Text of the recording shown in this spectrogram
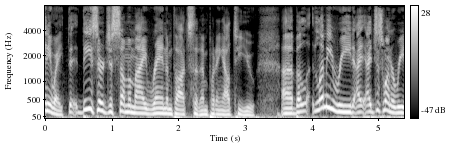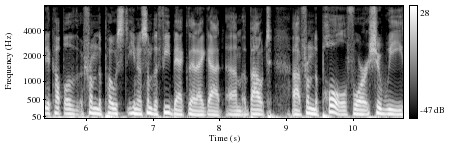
anyway, th- these are just some of my random thoughts that I'm putting out to you. Uh, but l- let me read. I, I just want to read a couple of, from the post. You know, some of the feedback that I got um, about uh, from the poll for should we,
